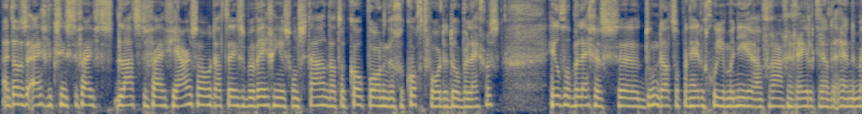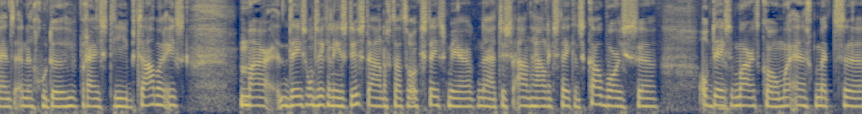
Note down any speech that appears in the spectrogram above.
En dat is eigenlijk sinds de, vijf, de laatste vijf jaar zo dat deze beweging is ontstaan. Dat er koopwoningen gekocht worden door beleggers. Heel veel beleggers uh, doen dat op een hele goede manier aan vragen redelijk rendement en een goede huurprijs die betaalbaar is. Maar deze ontwikkeling is dusdanig dat er ook steeds meer nou, tussen aanhalingstekens cowboys uh, op deze markt komen. En met. Uh,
